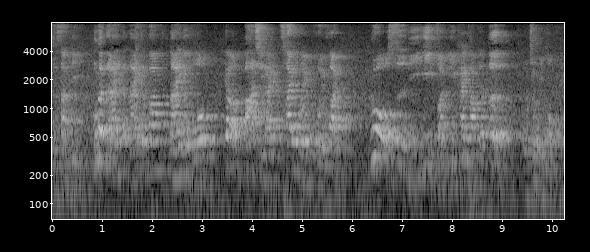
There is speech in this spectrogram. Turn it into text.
是上帝，无论哪一个哪一个邦哪一个国要拔起来拆毁毁坏，若是你一转离开他们的恶，我就会后悔。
